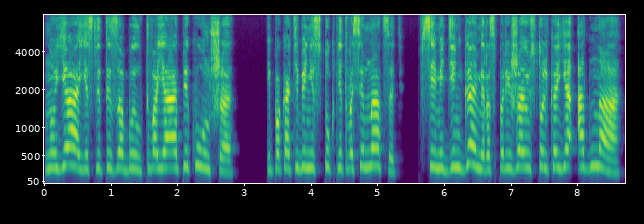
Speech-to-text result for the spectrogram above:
Но я, если ты забыл, твоя опекунша. И пока тебе не стукнет восемнадцать, всеми деньгами распоряжаюсь только я одна.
